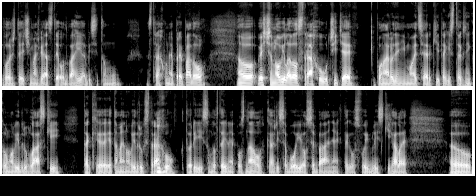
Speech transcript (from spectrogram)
dôležité je, či máš viac tej odvahy, aby si tomu strachu neprepadol. O, vieš čo, nový level strachu určite po narodení mojej cerky, takisto ak vznikol nový druh lásky, tak e, je tam aj nový druh strachu, mm-hmm. ktorý som dovtedy nepoznal. Každý sa bojí o seba, nejak tak o svojich blízkych, ale o,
